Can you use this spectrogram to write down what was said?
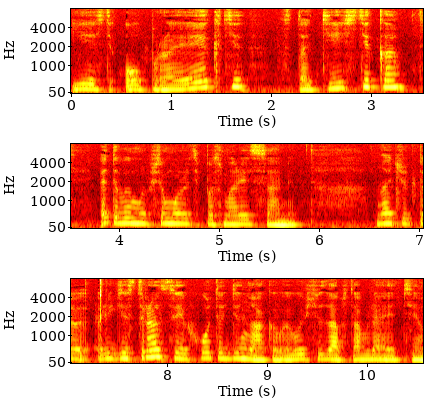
есть о проекте, статистика. Это вы все можете посмотреть сами. Значит, э, регистрация и вход одинаковые. Вы всегда вставляете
